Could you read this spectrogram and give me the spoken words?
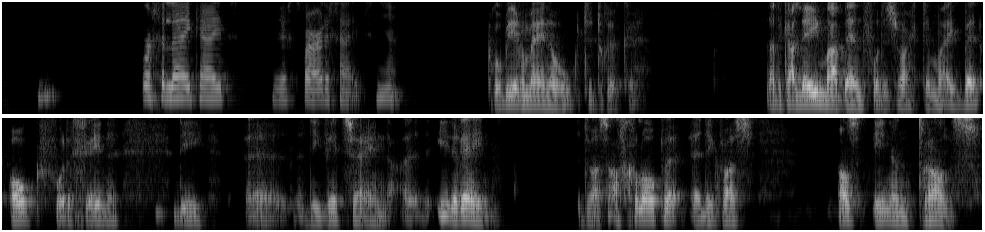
Voor gelijkheid, rechtvaardigheid. Ja. Proberen mij in een hoek te drukken. Dat ik alleen maar ben voor de zwarte, maar ik ben ook voor degene die, uh, die wit zijn. Uh, iedereen. Het was afgelopen en ik was als in een trance.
